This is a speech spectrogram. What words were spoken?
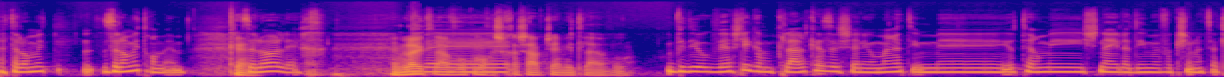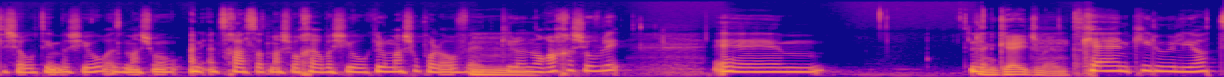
אתה לא, זה לא מתרומם, כן. זה לא הולך. הם לא ו... התלהבו כמו שחשבת שהם התלהבו. בדיוק, ויש לי גם כלל כזה שאני אומרת, אם אה, יותר משני ילדים מבקשים לצאת לשירותים בשיעור, אז משהו, אני, אני צריכה לעשות משהו אחר בשיעור, כאילו משהו פה לא עובד, mm. כאילו נורא חשוב לי. engagement. כן, כאילו להיות,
